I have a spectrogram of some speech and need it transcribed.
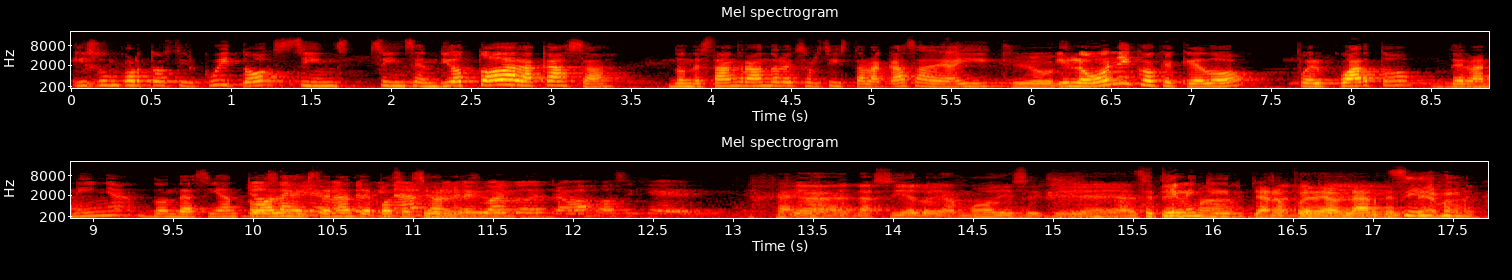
hizo un cortocircuito, se, in- se incendió toda la casa donde estaban grabando el exorcista, la casa de ahí, y lo único que quedó fue el cuarto de la niña donde hacían todas Yo las que escenas de posesiones. pero Tengo algo de trabajo, así que... Ya la CIA lo llamó, dice que ya, ya es Se tienen tema, que ir. Ya no puede de hablar del Sí. tema.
